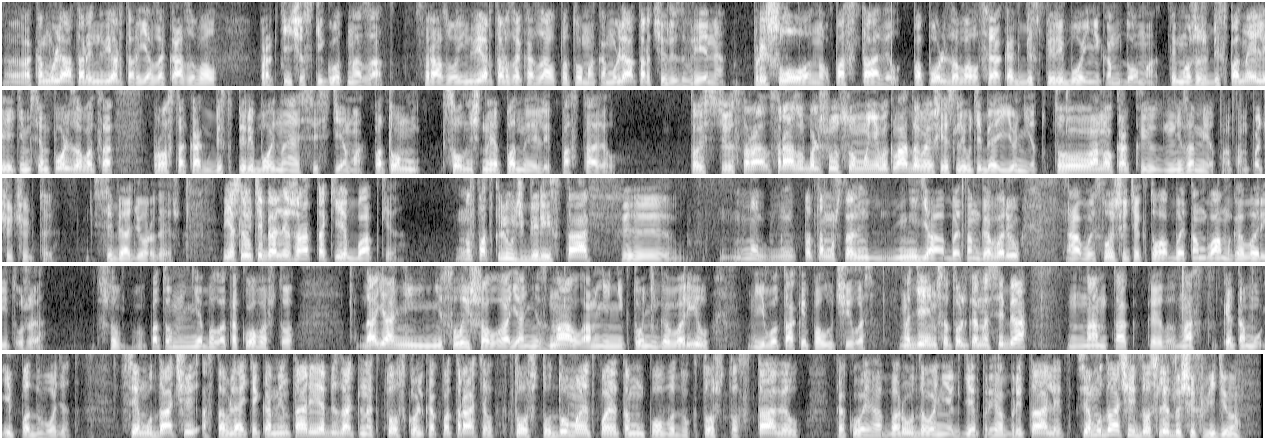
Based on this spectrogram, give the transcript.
Э, Аккумулятор, инвертор я заказывал практически год назад. Сразу инвертор заказал, потом аккумулятор через время. Пришло оно, поставил, попользовался как бесперебойником дома. Ты можешь без панели этим всем пользоваться, просто как бесперебойная система. Потом солнечные панели поставил. То есть э, сра- сразу большую сумму не выкладываешь, если у тебя ее нет, то оно как незаметно, там по чуть-чуть ты себя дергаешь. Если у тебя лежат такие бабки, ну под ключ бери, ставь, э, ну, потому что не я об этом говорю, а вы слышите, кто об этом вам говорит уже. Чтобы потом не было такого, что да я не, не слышал, а я не знал, а мне никто не говорил, и вот так и получилось. Надеемся только на себя, нам так, нас к этому и подводят. Всем удачи, оставляйте комментарии обязательно, кто сколько потратил, кто что думает по этому поводу, кто что ставил, какое оборудование, где приобретали. Всем удачи, до следующих видео.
